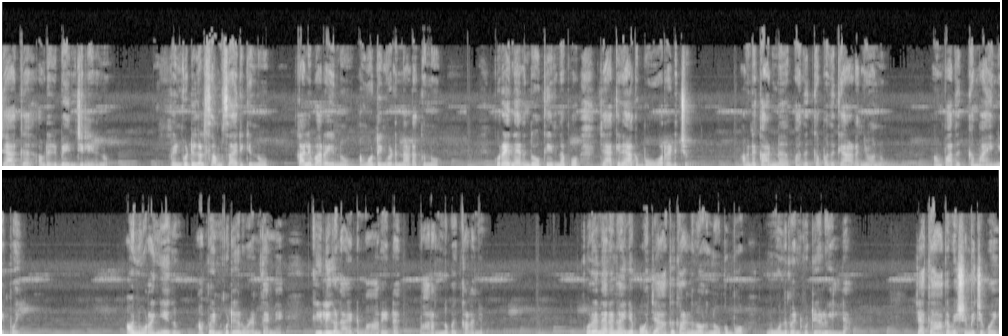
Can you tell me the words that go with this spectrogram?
ജാക്ക് അവിടെ ഒരു ബെഞ്ചിലിരുന്നു. പെൺകുട്ടികൾ സംസാരിക്കുന്നു കളി പറയുന്നു അങ്ങോട്ടും ഇങ്ങോട്ടും നടക്കുന്നു. കുറേ നേരം നോക്കിയിരുന്നപ്പോൾ ജാക്കിനാകെ ബോറടിച്ചു. അവന്റെ കണ്ണ് പതുക്കെ പതുക്കെ അടഞ്ഞു വന്നു. അവൻ പതുക്കെ മയങ്ങിപ്പോയി. അവൻ ഉറങ്ങിയതും ആ പെൺകുട്ടികൾ ഉടൻ തന്നെ കിളികളായിട്ട് മാറിയിട്ട് പറന്നുപോയി കളഞ്ഞു. കുറേ നേരം കഴിഞ്ഞപ്പോൾ ജാക്ക് കണ്ണു തുറന്നു നോക്കുമ്പോൾ മൂന്ന് പെൺകുട്ടികളും ഇല്ല. ജാക്ക് ആകെ വിഷമിച്ചു പോയി.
